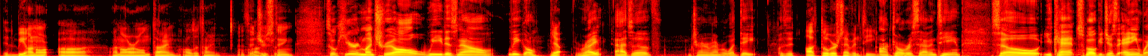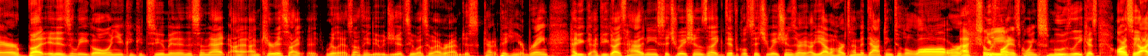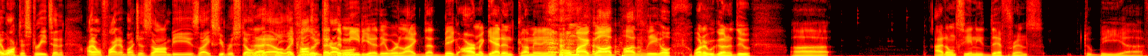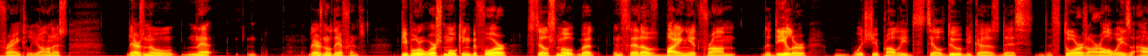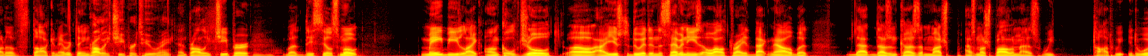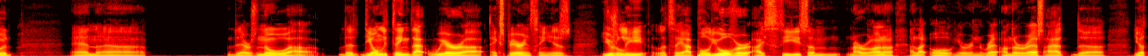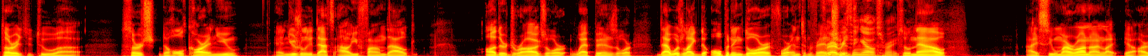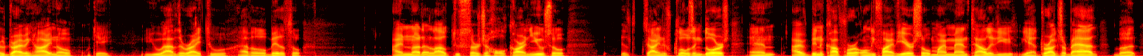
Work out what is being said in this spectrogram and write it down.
it'd be on our uh, on our own time all the time. That's obviously. interesting. So here in Montreal, weed is now legal. Yep. Right? As of I'm trying to remember what date. Was it October 17th. October 17th? So you can't smoke it just anywhere, but it is illegal and you can consume it and this and that. I, I'm curious. I, it really has nothing to do with jiu-jitsu whatsoever. I'm just kind of picking your brain. Have you have you guys had any situations like difficult situations, or, or you have a hard time adapting to the law, or Actually- you find it's going smoothly? Because honestly, I walk the streets and I don't find a bunch of zombies like super stoned out, like if you causing looked at the media, they were like that big Armageddon coming in. oh my God, pot's legal. What are we gonna do? Uh, I don't see any difference, to be uh, frankly honest. There's no net. There's no difference. People were smoking before still smoke, but instead of buying it from the dealer, which they probably still do because this the stores are always out of stock and everything Probably cheaper too, right? and probably cheaper, but they still smoke. Maybe like Uncle Joe, oh, I used to do it in the 70s. Oh, I'll try it back now, but that doesn't cause much as much problem as we thought we, it would. And uh, there's no uh, the the only thing that we're uh, experiencing is usually, let's say I pull you over, I see some marijuana, I'm like, oh, you're in re- under arrest. I had the the authority to uh, search the whole car and you. and usually that's how you found out other drugs or weapons or that was like the opening door for intervention For everything else, right? so now I see marijuana. I'm like, yeah, are you driving high? No. Okay, you have the right to have a little bit. So I'm not allowed to search a whole car on you. So it's kind of closing doors. And I've been a cop for only five years. So my mentality, yeah, drugs are bad, but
